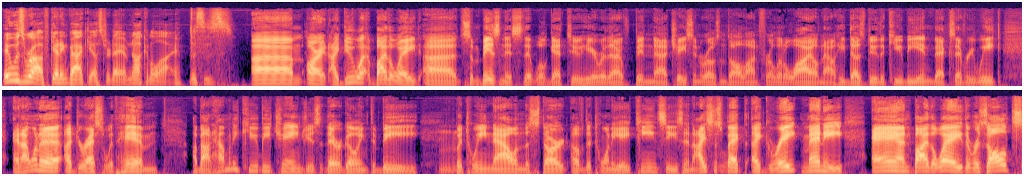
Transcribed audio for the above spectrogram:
it was rough getting back yesterday. I'm not going to lie. This is Um, all right, I do. want By the way, uh, some business that we'll get to here that I've been uh, chasing Rosenthal on for a little while now. He does do the QB index every week, and I want to address with him about how many QB changes there are going to be between now and the start of the 2018 season. I suspect a great many. And by the way, the results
